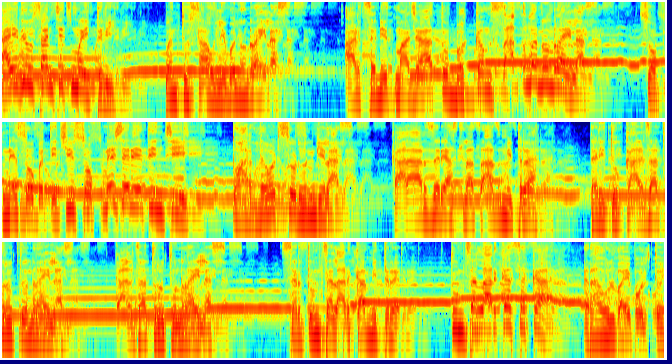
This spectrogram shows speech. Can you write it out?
काही दिवसांचीच मैत्री पण तू सावली बनून राहिलास. अडचणीत माझ्या तू भक्कम साथ बनून राहिलास. स्वप्ने सोबतीची स्वप्ने शर्यतींची तू अर्धवट सोडून गेलास. काळा जरी असलास आज मित्रा तरी तू काळजात ऋतून राहिलास. काळजात ऋतून राहिलास. सर तुमचा लाडका मित्र तुमचा लाडका सका राहुलबाई बोलतोय.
